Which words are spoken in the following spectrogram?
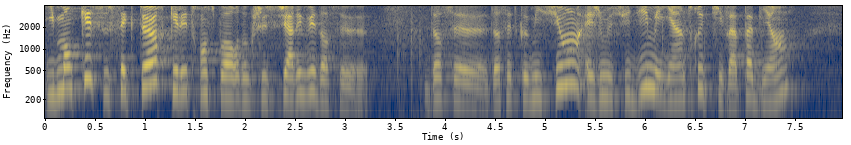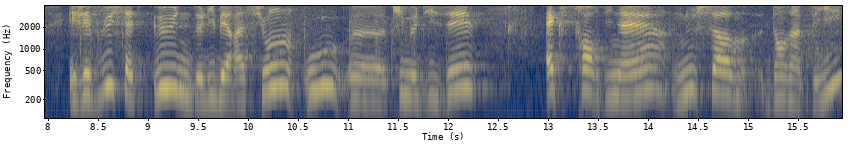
il manquait ce secteur qu'est les transports. Donc, je suis arrivée dans, ce, dans, ce, dans cette commission et je me suis dit, mais il y a un truc qui va pas bien. Et j'ai vu cette une de Libération où, euh, qui me disait extraordinaire. Nous sommes dans un pays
